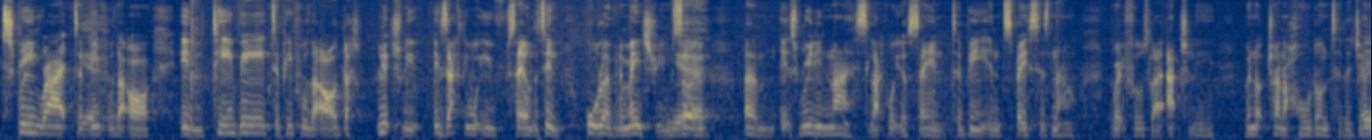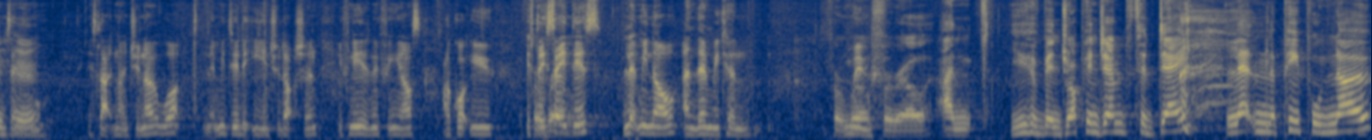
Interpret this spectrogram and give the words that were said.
screenwrite to Yeah. people that are in TV to people that are just literally exactly what you say on the tin, all over the mainstream. Yeah. So um, it's really nice, like what you're saying, to be in spaces now where it feels like actually we're not trying to hold on to the gems Mm-hmm. anymore. It's like, no, do you know what? Let me do the e introduction. If you need anything else, I got you. If For they say this, let me know, and then we can. For real, Move. for real. And you have been dropping gems today, letting the people know.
